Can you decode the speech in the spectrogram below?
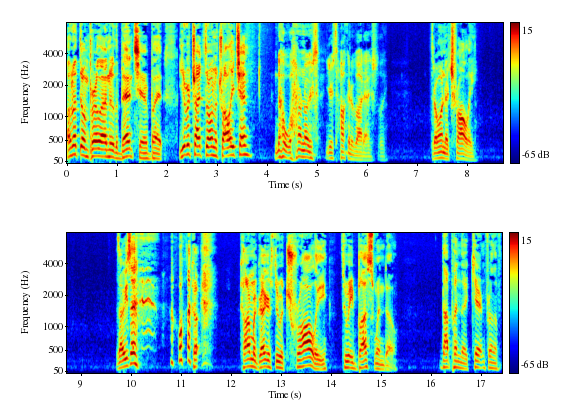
I'm not throwing Pearl under the bench here, but you ever tried throwing a trolley, Chen? No, I don't know what you're talking about actually. Throwing a trolley. Is that what you said? Co- Conor McGregor threw a trolley through a bus window. Not putting the carrot in front of the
